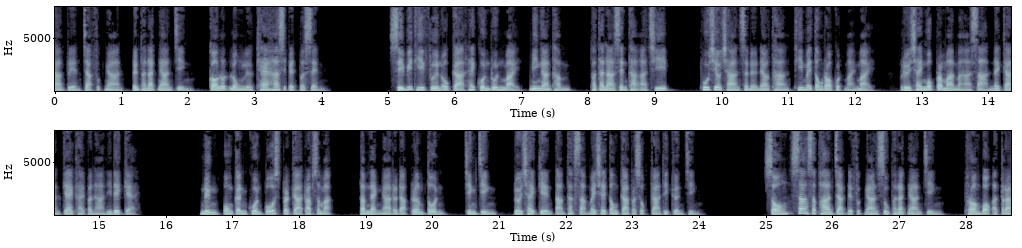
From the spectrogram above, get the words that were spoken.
การเปลี่ยนจากฝึกงานเป็นพนักงานจริง ก็ลดลงเหลือแค่ 51% 4 วิธีฟื้นโอกาสให้คนรุ่นใหม่ มีงานทำ พัฒนาเส้นทางอาชีพ ผู้เชี่ยวชาญเสนอแนวทางที่ไม่ต้องรอกฎหมายใหม่ หรือใช้งบประมาณมหาศาลในการแก้ไขปัญหานี้ได้แก่ 1. องค์การควรโพสต์ประกาศรับสมัคร ตำแหน่งงานระดับเริ่มต้น จริง ๆ โดยใช้เกณฑ์ตามทักษะไม่ใช่ต้องการประสบการณ์ที่เกินจริง 2. สร้างสะพานจากเด็กฝึกงานสู่พนักงานจริง พร้อมบอกอัตรา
